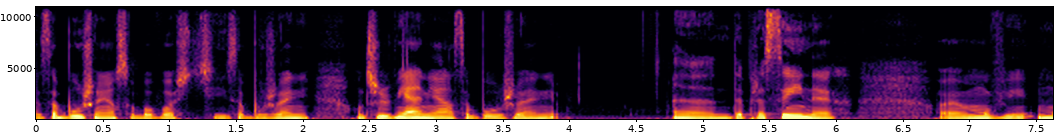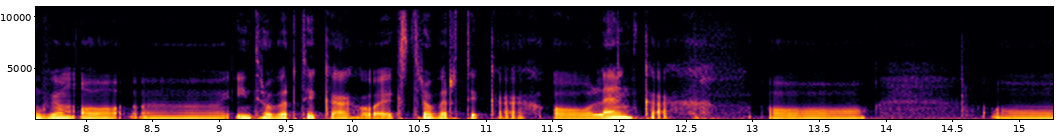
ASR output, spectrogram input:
zaburzeń osobowości, zaburzeń odżywiania, zaburzeń e, depresyjnych. E, mówi, mówią o e, introwertykach, o ekstrawertykach, o lękach, o, o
